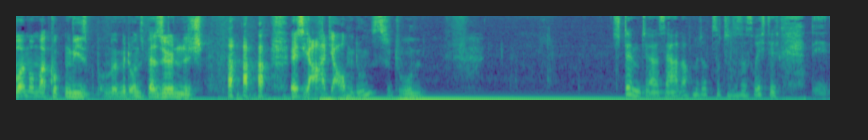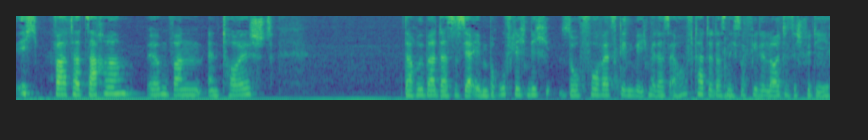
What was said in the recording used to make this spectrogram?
wollen wir mal gucken, wie es mit uns persönlich? es ja hat ja auch mit uns zu tun. Stimmt, ja, es hat auch mit uns zu tun, das ist richtig. Ich war Tatsache irgendwann enttäuscht darüber, dass es ja eben beruflich nicht so vorwärts ging, wie ich mir das erhofft hatte, dass nicht so viele Leute sich für die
